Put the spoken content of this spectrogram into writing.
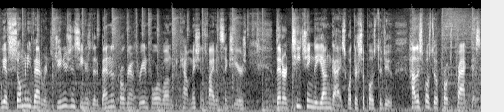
we have so many veterans, juniors and seniors that have been in the program three and four, well, if you count missions, five and six years, that are teaching the young guys what they're supposed to do, how they're supposed to approach practice,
